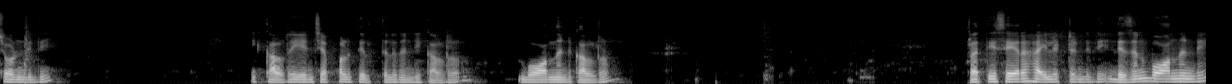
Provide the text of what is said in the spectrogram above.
చూడండి ఇది. ఈ కలర్ ఏం చెప్పాలో తెలుస్తలేదండి ఈ కలర్. బాగుందండి కలరు. ప్రతి చీర హైలైట్ అండి ఇది. డిజైన్ బాగుందండి.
